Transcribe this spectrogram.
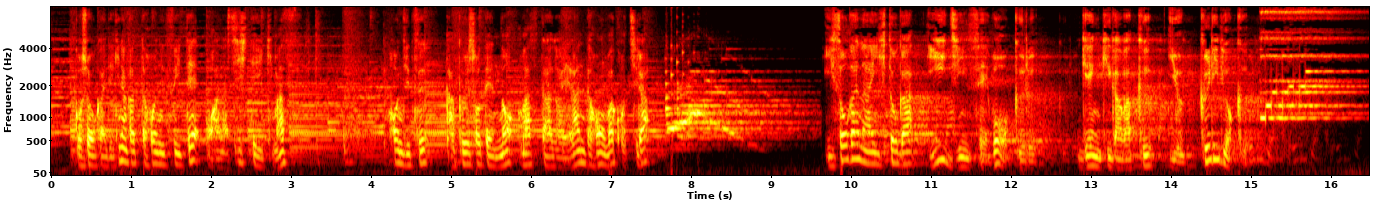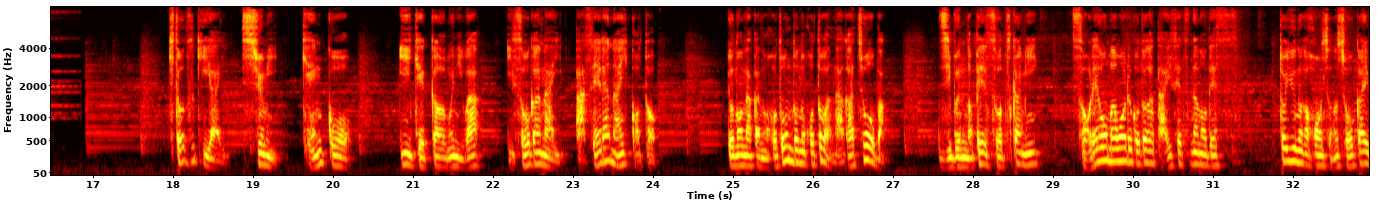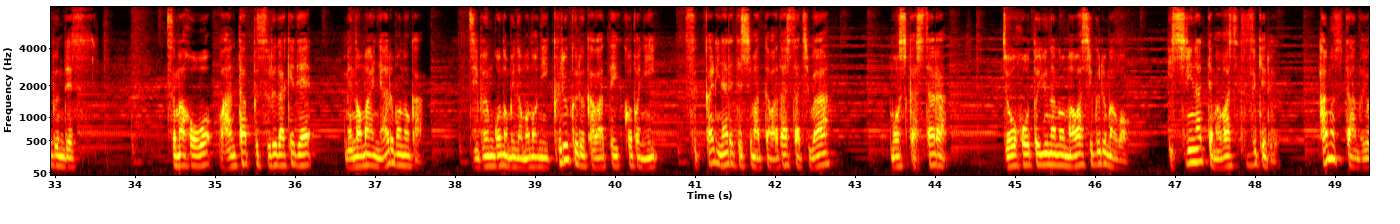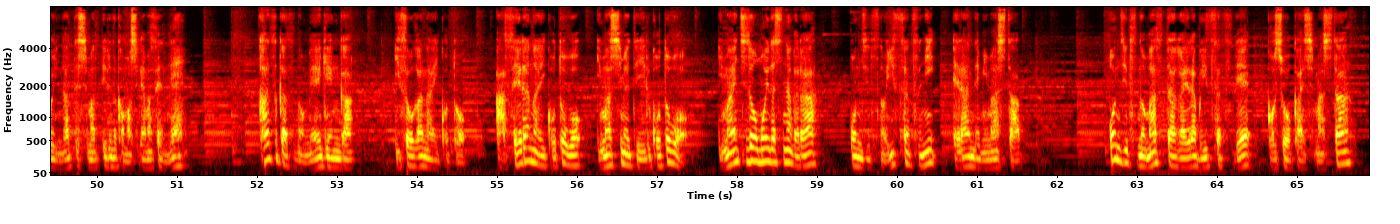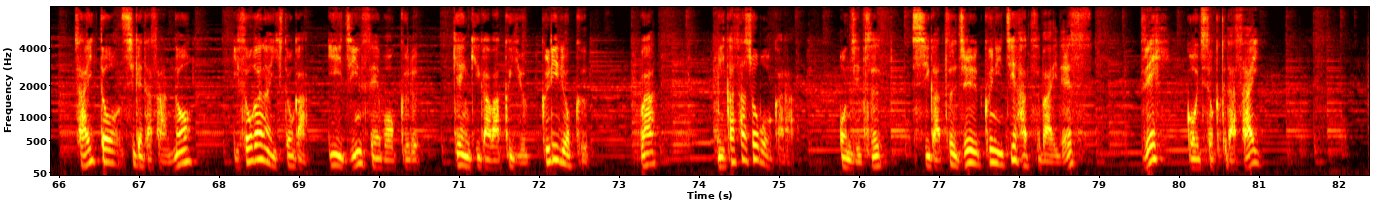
ご紹介できなかった本についてお話ししていきます。本日架空書店のマスターが選んだ本はこちら。急がない人がいい人生を送る。元気が湧くゆっくり力。人付き合い趣味健康。いい結果を生むには急がない焦らないこと。世の中のほとんどのことは長丁場。自分のペースをつかみそれを守ることが大切なのです。というのが本書の紹介文です。スマホをワンタップするだけで目の前にあるものが自分好みのものにくるくる変わっていくことにすっかり慣れてしまった私たちはもしかしたら情報という名の回し車を必死になって回し続けるハムスターのようになってしまっているのかもしれませんね。数々の名言が急がないこと焦らないことを戒めていることを今一度思い出しながら本日の一冊に選んでみました。本日のマスターが選ぶ一冊でご紹介しました。斉藤茂太さんの「急がない人がいい人生を送る元気が湧くゆっくり力」は三笠書房から本日4月19日発売です。ぜひご自足ください。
